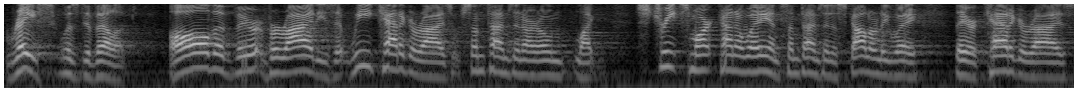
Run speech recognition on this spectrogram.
Race was developed all the ver- varieties that we categorize, sometimes in our own like street smart kind of way and sometimes in a scholarly way, they are categorized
